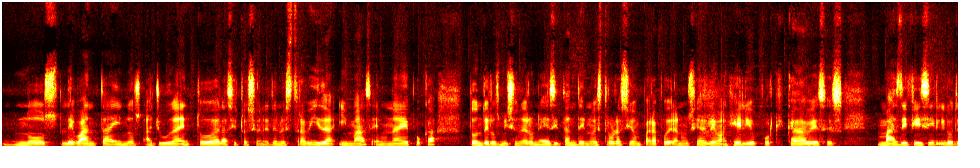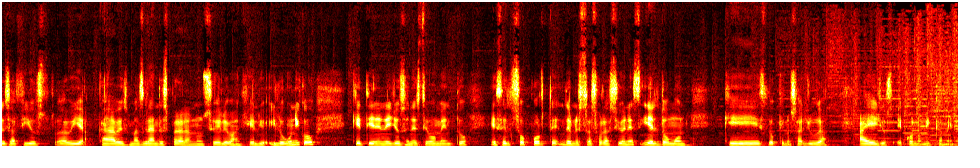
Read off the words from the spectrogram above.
nos levanta y nos ayuda en todas las situaciones de nuestra vida y más en una época donde los misioneros necesitan de nuestra oración para poder anunciar el Evangelio porque cada vez es más difícil y los desafíos todavía cada vez más grandes para el anuncio del Evangelio. Y lo único que tienen ellos en este momento es el soporte de nuestras oraciones y el domón, que es lo que nos ayuda a ellos económicamente.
